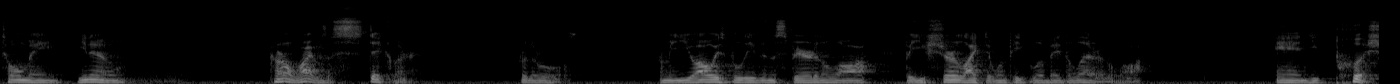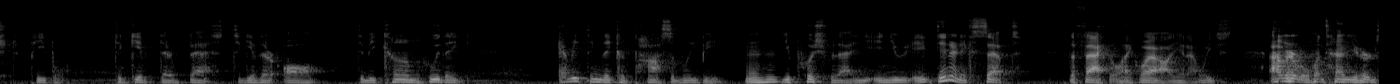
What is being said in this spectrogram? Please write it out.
told me, you know, Colonel White was a stickler for the rules. I mean, you always believed in the spirit of the law, but you sure liked it when people obeyed the letter of the law. And you pushed people to give their best, to give their all, to become who they, everything they could possibly be. Mm-hmm. You pushed for that, and you, and you didn't accept the fact that, like, wow, you know, we just. I remember one time you heard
